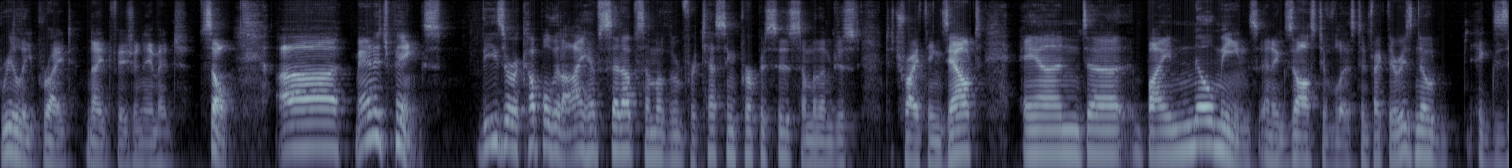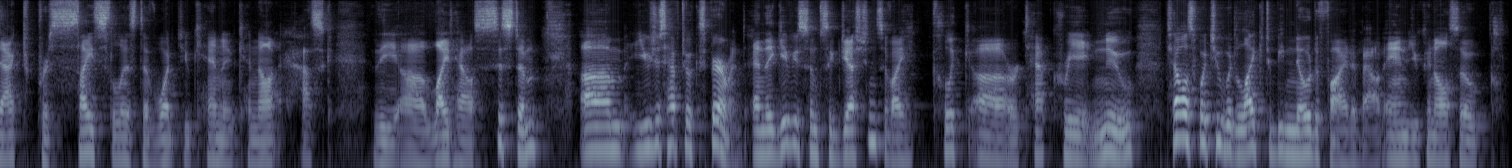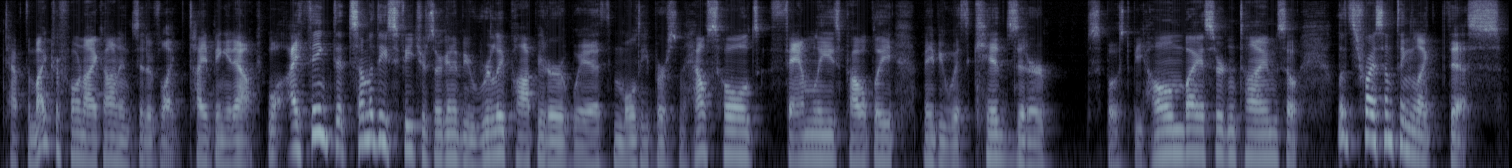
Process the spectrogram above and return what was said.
really bright night vision image. So, uh, manage pings. These are a couple that I have set up, some of them for testing purposes, some of them just to try things out, and uh, by no means an exhaustive list. In fact, there is no exact precise list of what you can and cannot ask the uh, Lighthouse system. Um, you just have to experiment, and they give you some suggestions. If I click uh, or tap Create New, tell us what you would like to be notified about, and you can also tap the microphone icon instead of like typing it out. Well, I think that some of these features are going to be really popular with multi-person households, families, probably maybe with kids that are supposed to be home by a certain time. So let's try something like this.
